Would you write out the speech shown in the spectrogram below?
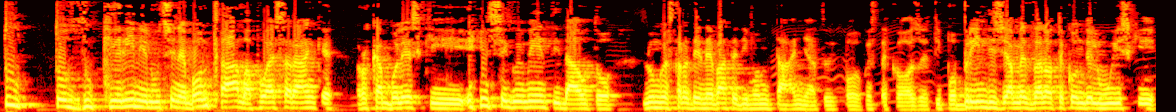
tutto zuccherini, lucine e bontà, ma può essere anche rocamboleschi inseguimenti d'auto lungo strade nevate di montagna, tipo queste cose, tipo brindisi a mezzanotte con del whisky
